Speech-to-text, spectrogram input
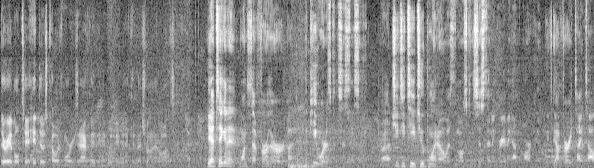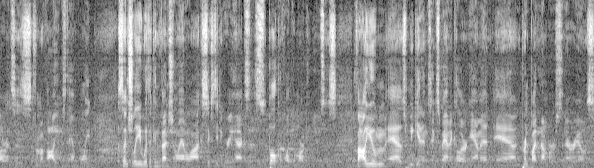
they're able to hit those colors more exactly than they would be with a conventional anilox. Yeah, taking it one step further, uh, the key word is consistency. Right. GTT 2.0 is the most consistent engraving on the market. We've got very tight tolerances from a volume standpoint. Essentially, with a conventional anilox, 60 degree hex is bulk of what the market uses. Volume, as we get into expanded color gamut and print by number scenarios,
